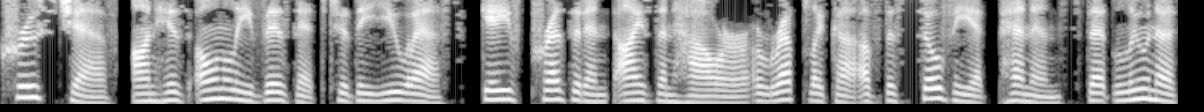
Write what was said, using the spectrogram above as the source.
Khrushchev, on his only visit to the U.S., gave President Eisenhower a replica of the Soviet pennants that Luna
